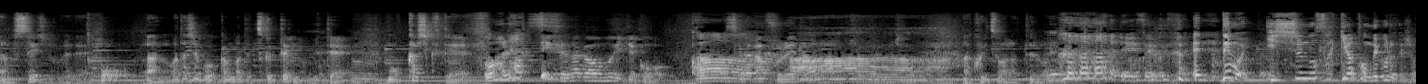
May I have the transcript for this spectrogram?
あのステージの上であの私がこう頑張って作ってるのを見て、もうおかしくて笑ってる。背中を向いてこう背中が震えてああこいつ笑ってるわ。冷静えでも一瞬の先は飛んでくるでしょ？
